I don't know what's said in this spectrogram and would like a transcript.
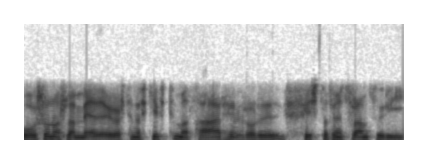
og svo náttúrulega með augastina skiptum að þar hefur orðið fyrst og fremst framfyrir í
